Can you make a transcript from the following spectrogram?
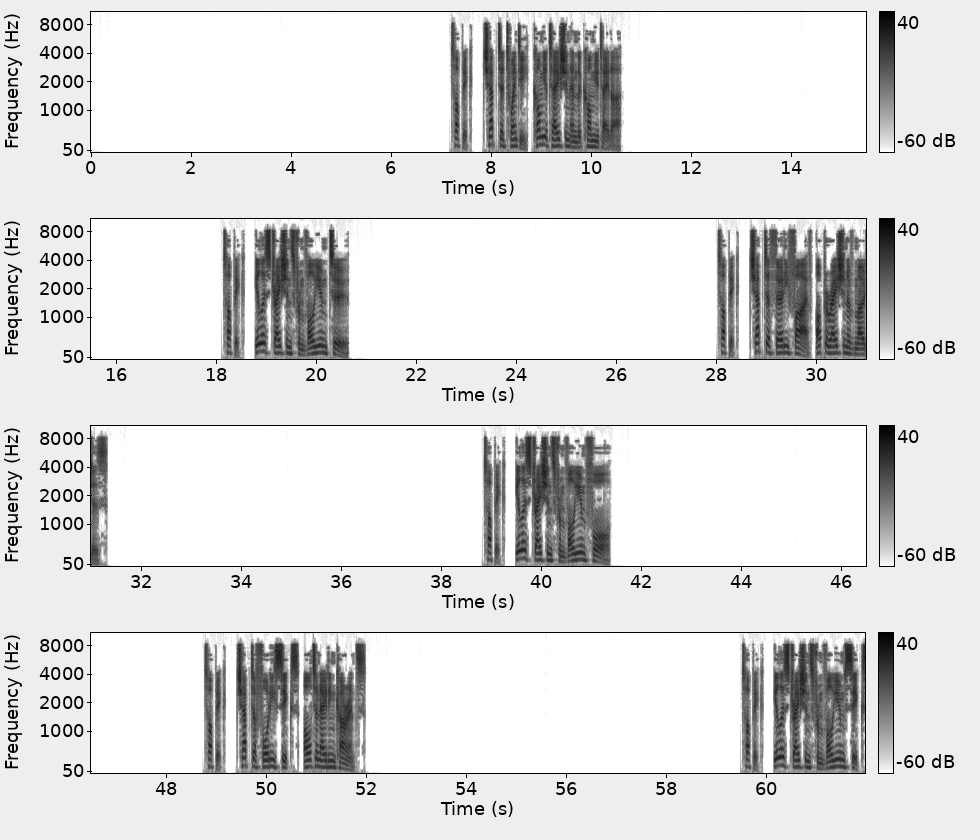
Topic: Chapter 20: Commutation and the commutator. Topic: Illustrations from Volume 2. Topic: Chapter 35: Operation of motors. Topic: Illustrations from Volume 4. Topic: Chapter 46: Alternating currents. Topic: Illustrations from Volume 6.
